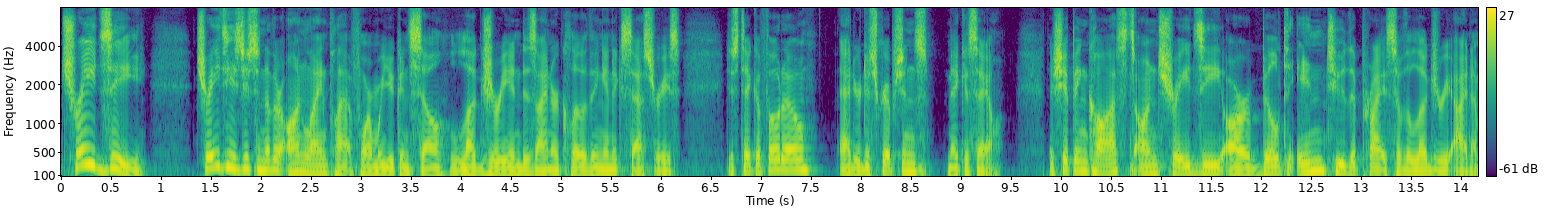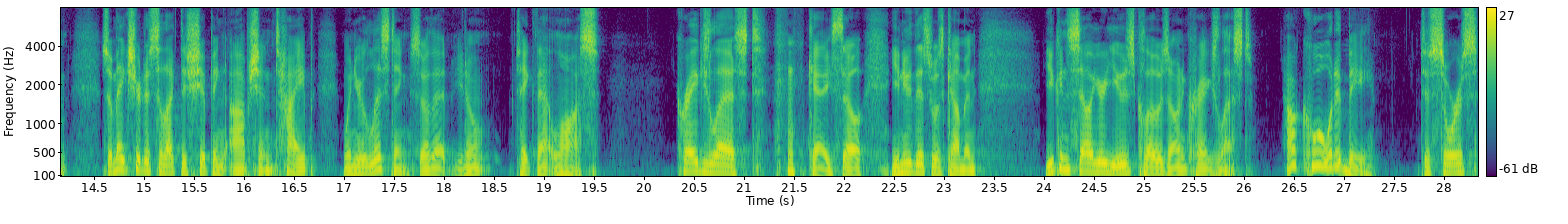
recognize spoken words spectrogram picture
Tradesy. Tradesy is just another online platform where you can sell luxury and designer clothing and accessories. Just take a photo, add your descriptions, make a sale. The shipping costs on Tradesy are built into the price of the luxury item. So make sure to select the shipping option type when you're listing so that you don't take that loss. Craigslist. okay, so you knew this was coming. You can sell your used clothes on Craigslist. How cool would it be to source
